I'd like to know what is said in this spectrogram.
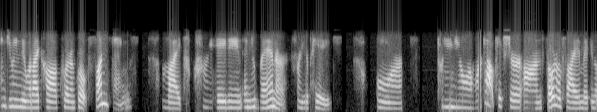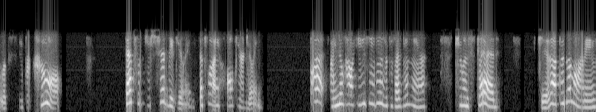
and doing the what I call quote unquote fun things like creating a new banner for your page or putting your workout picture on Photofy and making it look super cool. That's what you should be doing. That's what I hope you're doing. But I know how easy it is because I've been there to instead get up in the morning.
